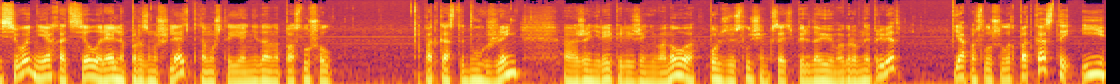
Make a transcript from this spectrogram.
сегодня я хотел реально поразмышлять, потому что я недавно послушал подкасты двух Жень, э, Жени Репель и Жени Иванова. Пользуясь случаем, кстати, передаю им огромный привет. Я послушал их подкасты и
